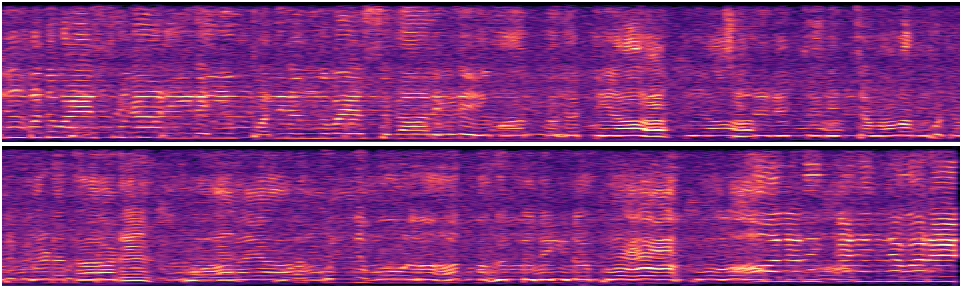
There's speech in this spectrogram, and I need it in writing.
ഒമ്പത് വയസ്സുകാരിയുടെയും പതിനൊന്ന് വയസ്സുകാരിയുടെയും ആത്മഹത്യ. ചിതറിത്തെറിച്ച വളപ്പൊട്ടുകളുടെ നാട് വാളയാറ കുഞ്ഞുമോൾ ആത്മഹത്യ ചെയ്തപ്പോ ആലറിക്കഴിഞ്ഞവരെ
